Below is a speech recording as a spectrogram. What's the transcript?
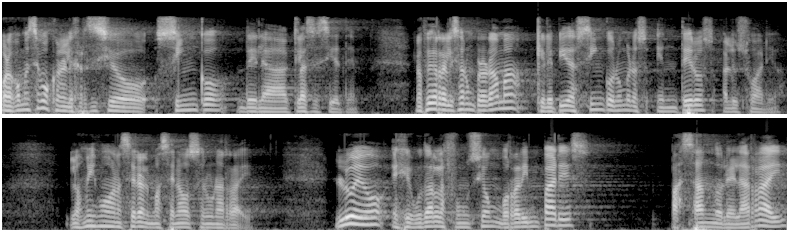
Bueno, comencemos con el ejercicio 5 de la clase 7. Nos pide realizar un programa que le pida 5 números enteros al usuario. Los mismos van a ser almacenados en un array. Luego, ejecutar la función borrar impares, pasándole el array,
